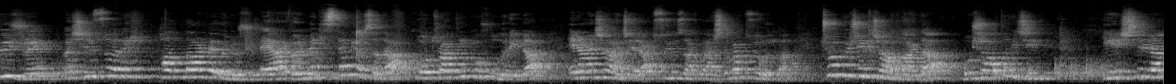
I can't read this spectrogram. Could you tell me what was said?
hücre aşırı su alır, patlar ve ölür. Eğer ölmek istemiyorsa da kontraktil kofullarıyla enerji harcayarak suyu uzaklaştırmak zorunda. Çok hücreli canlılarda boşaltım için geliştirilen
